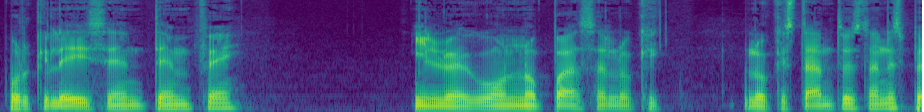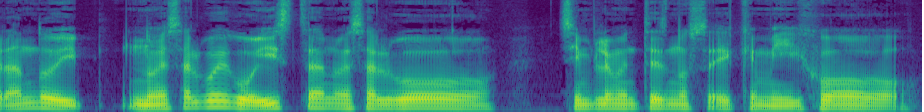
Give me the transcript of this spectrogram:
porque le dicen ten fe y luego no pasa lo que lo que tanto están esperando y no es algo egoísta, no es algo simplemente es no sé que mi hijo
